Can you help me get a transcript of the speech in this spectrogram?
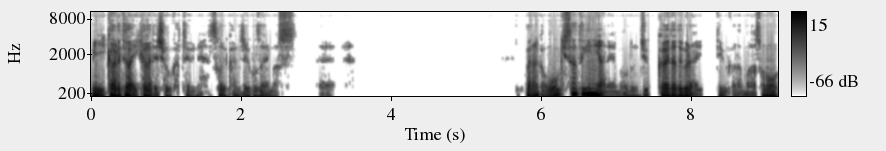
見に行かれてはいかがでしょうかというね、そういう感じでございます。えーぱなんか大きさ的にはね、10階建てぐらいっていうから、まあその、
